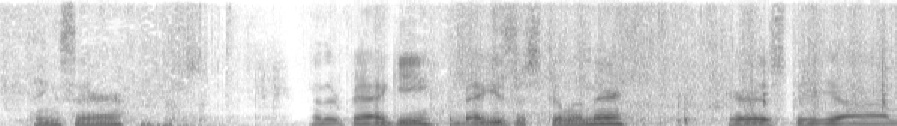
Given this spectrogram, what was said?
things there. Another baggie. The baggies are still in there. Here is the... Um,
